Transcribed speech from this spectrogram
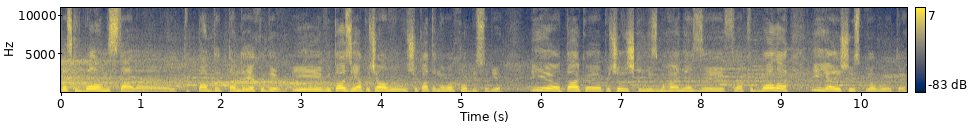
баскетболу не стало там, де, там, де я ходив. І в ітозі я почав шукати нове хобі собі. І отак е, почали шкільні змагання з флагфутбола, і я вирішив спробувати.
